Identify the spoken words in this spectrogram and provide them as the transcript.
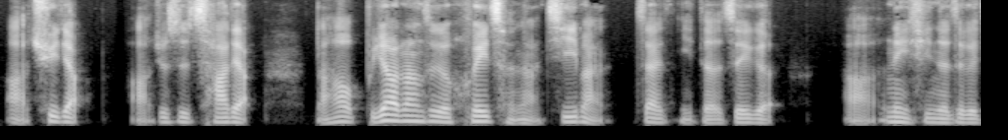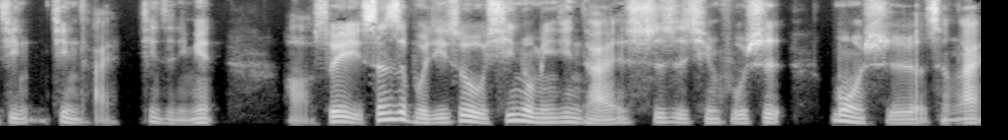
啊去掉啊，就是擦掉，然后不要让这个灰尘啊积满在你的这个啊内心的这个镜镜台镜子里面啊，所以身是菩提树，心如明镜台，时时勤拂拭，莫使惹尘埃，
